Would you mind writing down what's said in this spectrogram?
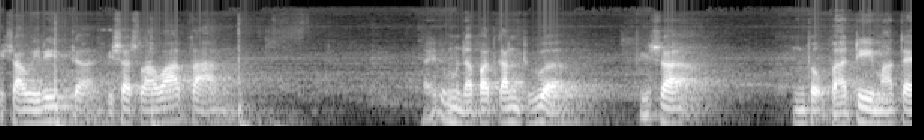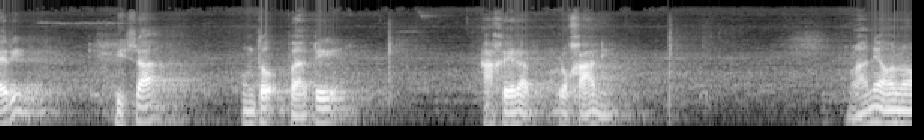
bisa wiridan, bisa selawatan. Nah, itu mendapatkan dua, bisa untuk badi materi, bisa untuk badi akhirat rohani. Mulane ana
